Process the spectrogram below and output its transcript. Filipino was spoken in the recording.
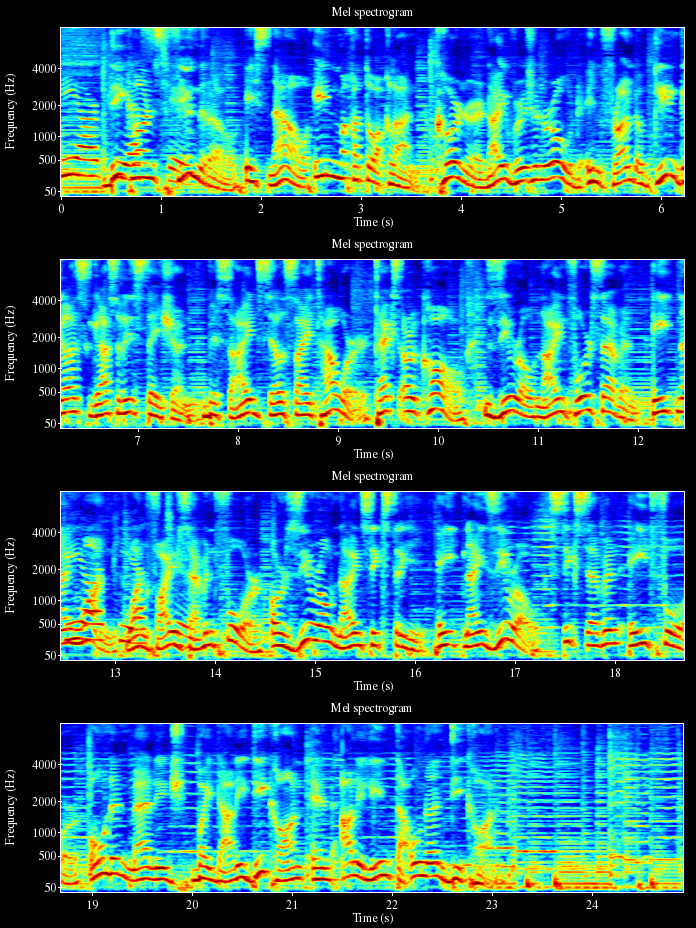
Deacon's DRPS2. Funeral is now in Makatoaklan, corner Diversion Road in front of Clean Gas Gasoline Station, beside Cellside Tower. Text or call 0947-891-1574 or 0963-890-6784. Owned and managed by Danny Deacon and Alilin Taunan Deacon.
